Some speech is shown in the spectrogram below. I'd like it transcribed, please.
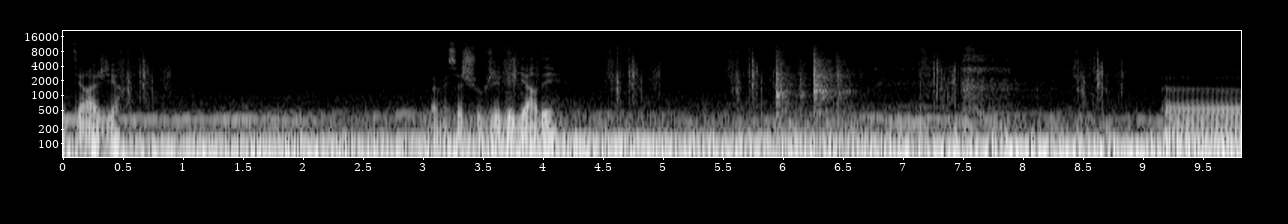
Interagir. Ah mais ça je suis obligé de les garder. Euh...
